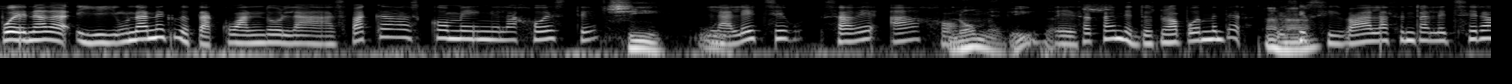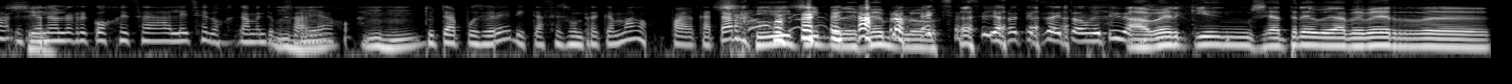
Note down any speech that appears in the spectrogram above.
Pues nada, y una anécdota, cuando las vacas comen el ajo este, Sí. La leche sabe a ajo. No me digas. Exactamente, entonces no la pueden vender. Es decir, si va a la central lechera, Sí. si no le recoge esa leche, lógicamente pues sabe a ajo. ujú. Tú te la puedes beber y te haces un requemado para el catarro. Sí, sí, por ejemplo. Ya lo tienes ahí todo metido. A ver quién se atreve a beber eh,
